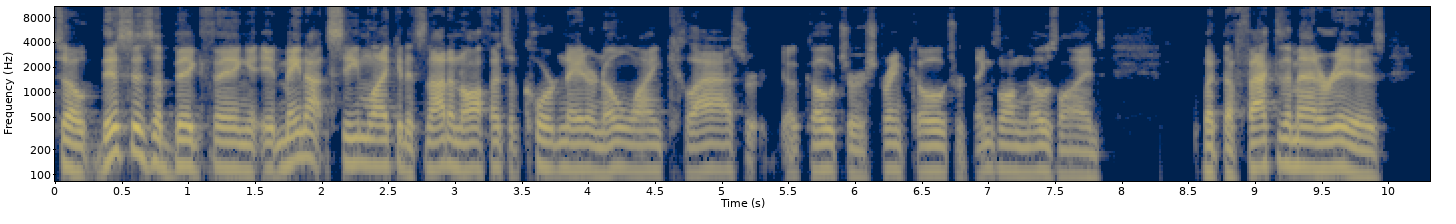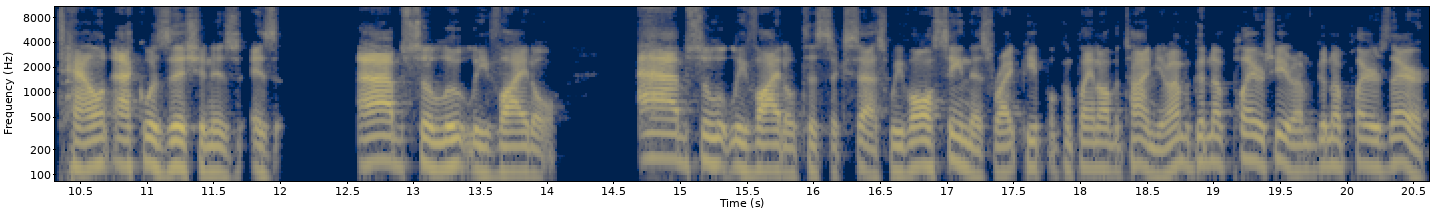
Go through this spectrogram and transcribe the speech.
So this is a big thing. It may not seem like it. It's not an offensive coordinator, no line class or a coach or a strength coach or things along those lines. But the fact of the matter is, talent acquisition is is absolutely vital absolutely vital to success. We've all seen this, right? People complain all the time. You don't have good enough players here. I don't have good enough players there.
